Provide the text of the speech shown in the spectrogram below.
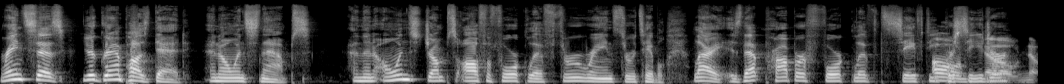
Reigns says, Your grandpa's dead, and Owens snaps. And then Owens jumps off a forklift through Reigns through a table. Larry, is that proper forklift safety procedure? Oh, No, no.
